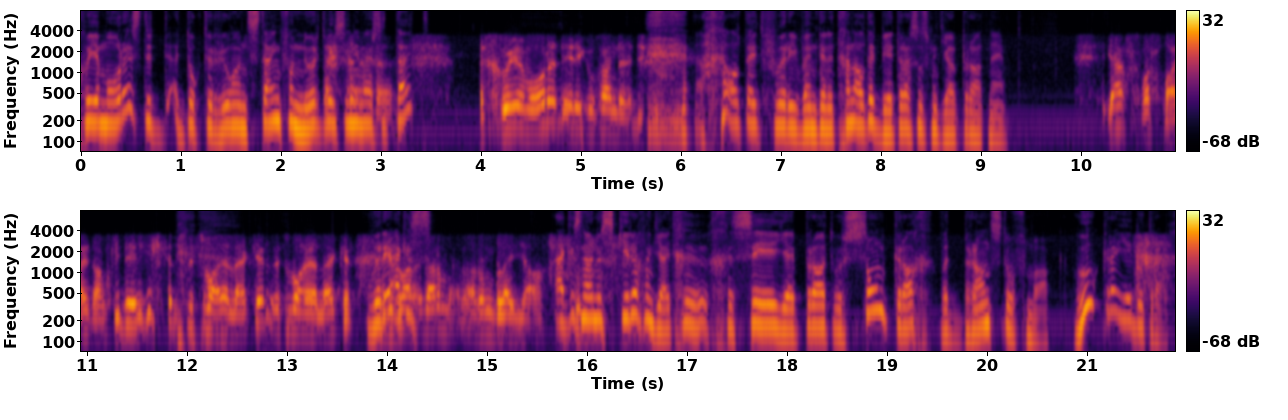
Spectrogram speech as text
Goeiemôre, dit Dr. Roan Stein van Noordwes Universiteit. Goeiemôre Erik, hoe gaan dit? altyd voor die wind en dit gaan altyd beter as ons met jou praat, né? Nee. Ja, wag baie dankie Erik. Dit is baie lekker, dit is baie lekker. Hoorie, ek is daarom daarom bly ja. Ek is nou nuuskierig want jy het ge, gesê jy praat oor sonkrag wat brandstof maak. Hoe kry jy dit reg?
